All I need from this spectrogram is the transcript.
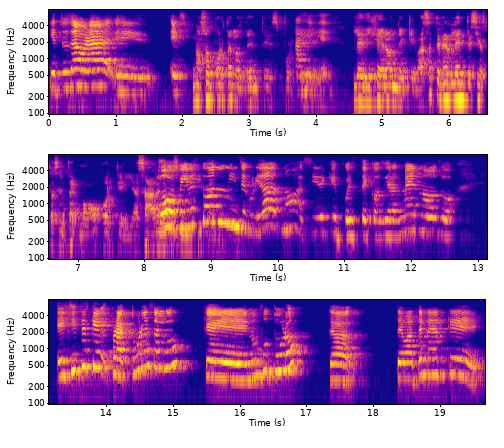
y entonces ahora eh, es No soporta los lentes porque así es. Le dijeron de que vas a tener lentes si estás enfermo, porque ya saben. lo O vives significa. con inseguridad, ¿no? Así de que pues te consideras menos o... El chiste es que fracturas algo que en un futuro te va, te va a tener que...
